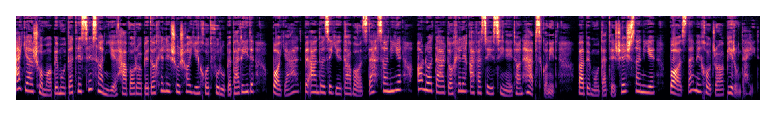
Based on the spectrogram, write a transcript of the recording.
اگر شما به مدت سه ثانیه هوا را به داخل ششهای خود فرو ببرید، باید به اندازه دوازده ثانیه آن را در داخل قفسه سینه تان حبس کنید و به مدت شش ثانیه بازدم خود را بیرون دهید.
